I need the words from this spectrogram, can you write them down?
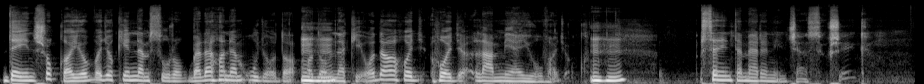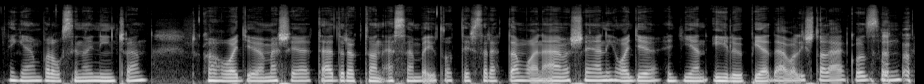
De én sokkal jobb vagyok, én nem szúrok bele, hanem úgy oda, uh-huh. neki oda, hogy, hogy lám milyen jó vagyok. Uh-huh. Szerintem erre nincsen szükség. Igen, valószínű, hogy nincsen ahogy mesélted, rögtön eszembe jutott, és szerettem volna elmesélni, hogy egy ilyen élő példával is találkozzunk.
